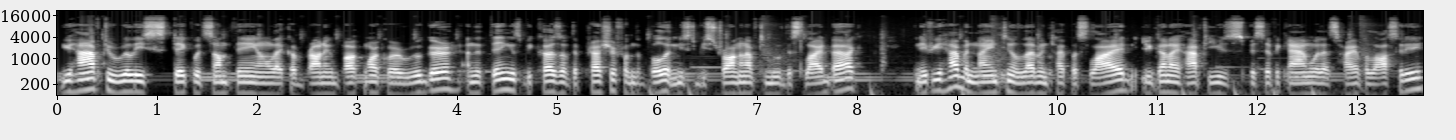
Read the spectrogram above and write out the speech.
you have to really stick with something like a Browning Buckmark or a Ruger and the thing is because of the pressure from the bullet needs to be strong enough to move the slide back and if you have a 1911 type of slide you're gonna have to use specific ammo that's high velocity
